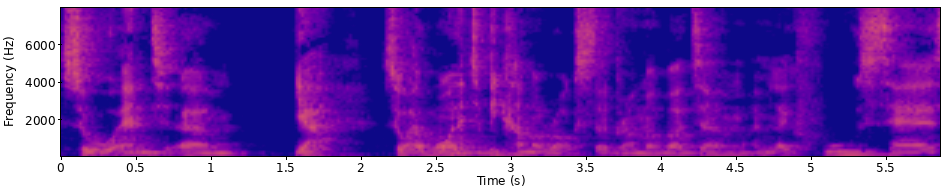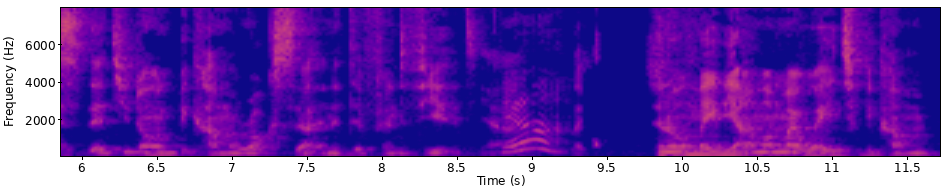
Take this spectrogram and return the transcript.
So, and um, yeah, so I wanted to become a rock star drummer, but um, I'm like, who says that you don't become a rock star in a different field? Yeah. Yeah. Like, you know, maybe I'm on my way to become,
